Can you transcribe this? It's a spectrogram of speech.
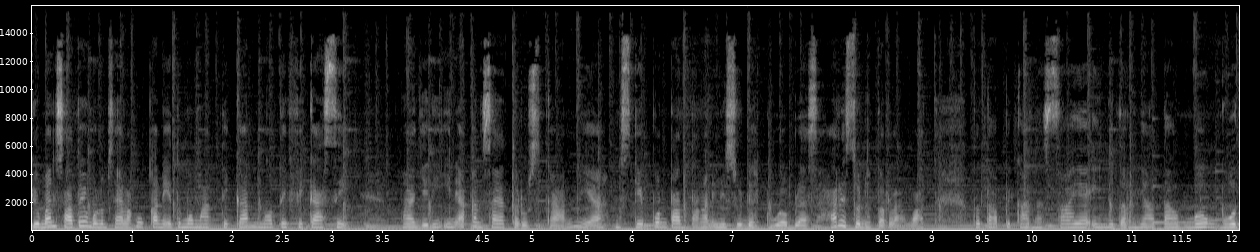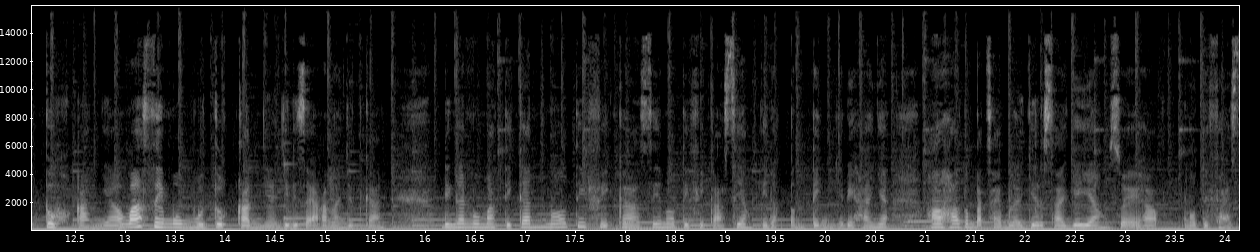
cuman satu yang belum saya lakukan itu mematikan notifikasi Nah, jadi ini akan saya teruskan ya, meskipun tantangan ini sudah 12 hari sudah terlewat, tetapi karena saya ini ternyata membutuhkannya, masih membutuhkannya. Jadi saya akan lanjutkan dengan mematikan notifikasi-notifikasi yang tidak penting. Jadi hanya hal-hal tempat saya belajar saja yang saya notifikasi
